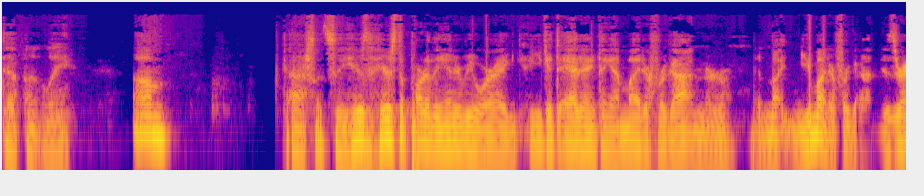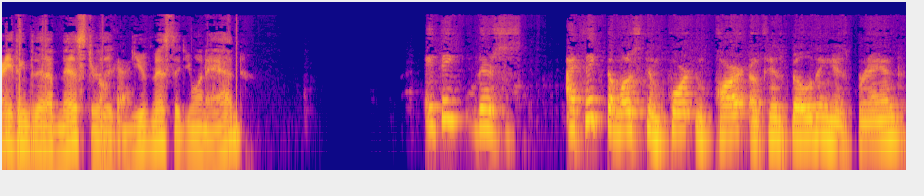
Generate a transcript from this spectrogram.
Definitely. Um, gosh, let's see. Here's here's the part of the interview where I you get to add anything I might have forgotten or that might you might have forgotten. Is there anything that I've missed or okay. that you've missed that you want to add? I think there's I think the most important part of his building his brand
